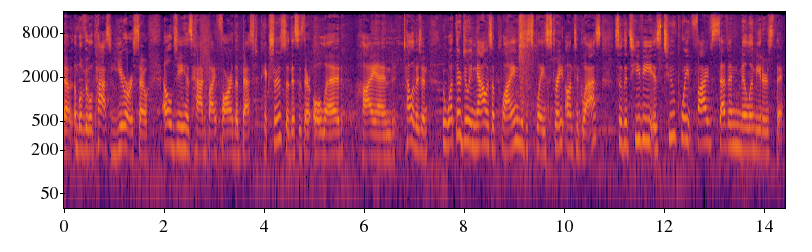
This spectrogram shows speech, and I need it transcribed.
uh, over the past year or so, LG has had by far the best pictures. So this is their OLED high end television. But what they're doing now is applying the display straight onto glass. So the TV is 2.57 millimeters thick.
